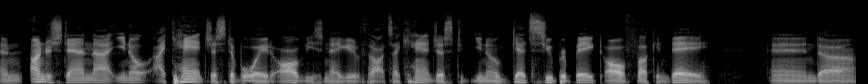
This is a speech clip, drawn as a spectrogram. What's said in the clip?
and understand that you know I can't just avoid all these negative thoughts. I can't just you know get super baked all fucking day and uh,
